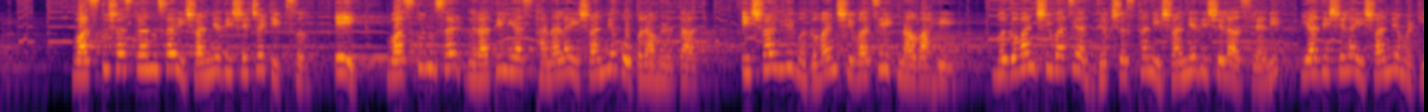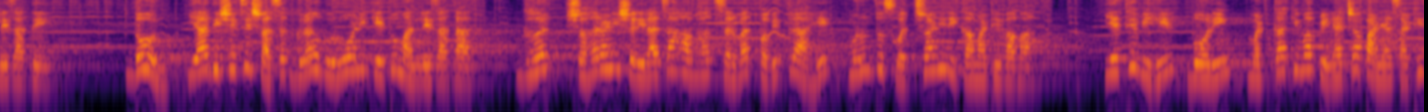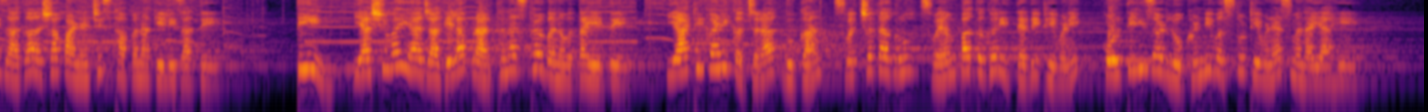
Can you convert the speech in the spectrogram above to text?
वास्तुशास्त्रानुसार ईशान्य दिशेच्या टिप्स. एक वास्तुनुसार घरातील या स्थानाला ईशान्य कोपरा म्हणतात. ईशान हे भगवान शिवाचे एक नाव आहे. भगवान शिवाचे अध्यक्षस्थान ईशान्य दिशेला असल्याने या दिशेला ईशान्य म्हटले जाते. दोन या दिशेचे शासक ग्रह गुरु आणि केतू मानले जातात. घर शहर आणि शरीराचा हा भाग सर्वात पवित्र आहे म्हणून तो स्वच्छ आणि रिकामा ठेवावा. येथे विहीर बोरिंग मटका किंवा पिण्याच्या पाण्यासाठी जागा अशा पाण्याची स्थापना केली जाते. तीन याशिवाय या जागेला प्रार्थनास्थळ बनवता येते. या ठिकाणी कचरा दुकान स्वच्छतागृह स्वयंपाकघर इत्यादी ठेवणे कोणतीही जड लोखंडी वस्तू ठेवण्यास मनाई आहे.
